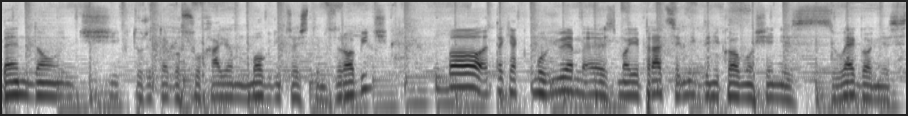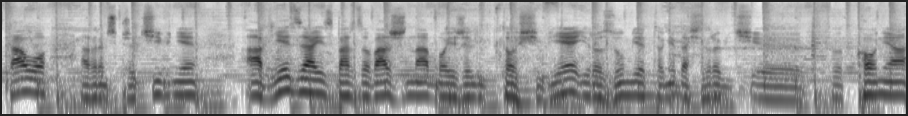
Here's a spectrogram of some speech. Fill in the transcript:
będą ci, którzy tego słuchają, mogli coś z tym zrobić bo tak jak mówiłem, e, z mojej pracy nigdy nikomu się nic złego nie stało, a wręcz przeciwnie. A wiedza jest bardzo ważna, bo jeżeli ktoś wie i rozumie, to nie da się zrobić e, w konia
